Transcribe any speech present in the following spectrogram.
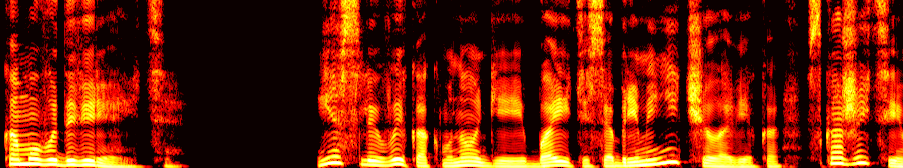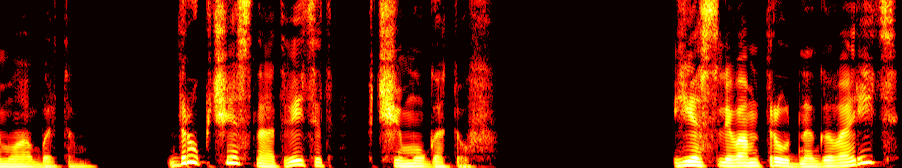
кому вы доверяете. Если вы, как многие, боитесь обременить человека, скажите ему об этом. Друг честно ответит, к чему готов. Если вам трудно говорить,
